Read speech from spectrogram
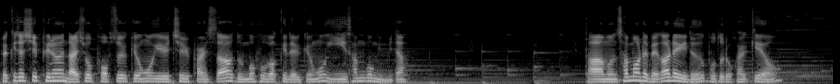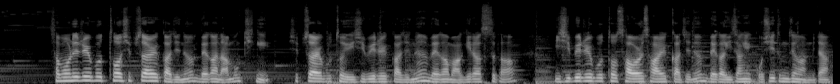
패키지 CP는 날씨 버프 없을 경우 1784, 눈 버프 받게 될 경우 2230입니다. 다음은 3월의 메가 레이드 보도록 할게요. 3월 1일부터 14일까지는 메가 나무킹이, 14일부터 21일까지는 메가 마기라스가, 21일부터 4월 4일까지는 메가 이상의 꽃이 등장합니다.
